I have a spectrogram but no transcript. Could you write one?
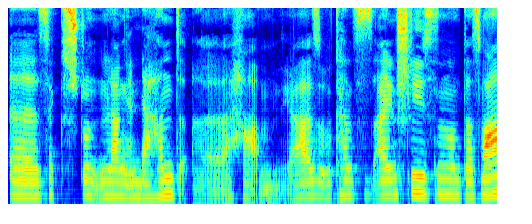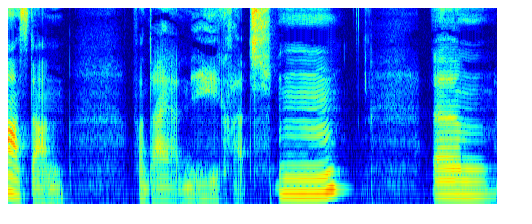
äh, sechs Stunden lang in der Hand äh, haben. Ja, also du kannst es einschließen und das war's dann. Von daher, nee, Quatsch. Mhm. Ähm,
